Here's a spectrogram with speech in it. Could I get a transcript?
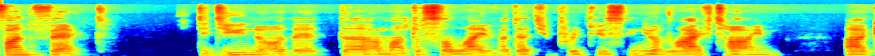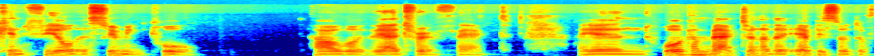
Fun fact Did you know that the amount of saliva that you produce in your lifetime uh, can fill a swimming pool? How about that for a fact? And welcome back to another episode of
